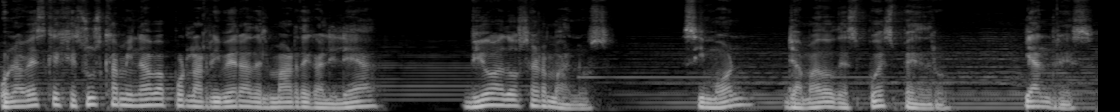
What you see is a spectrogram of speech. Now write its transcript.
Una vez que Jesús caminaba por la ribera del mar de Galilea, vio a dos hermanos, Simón, llamado después Pedro, y Andrés,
